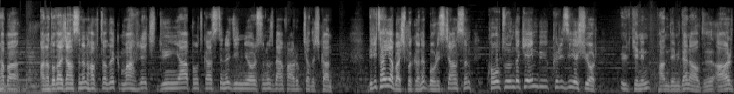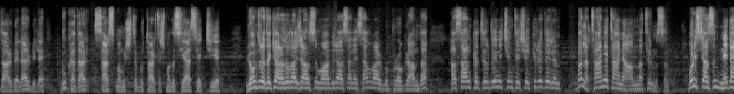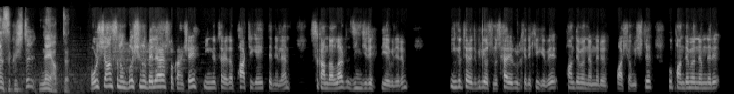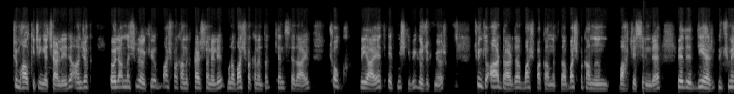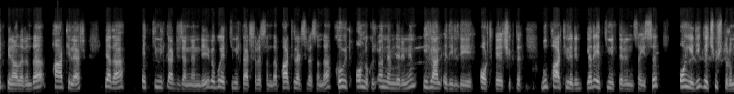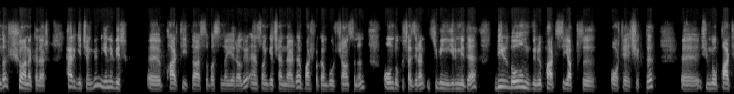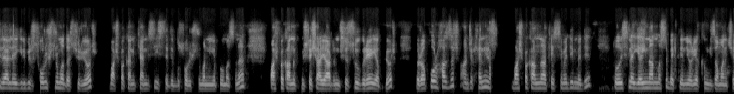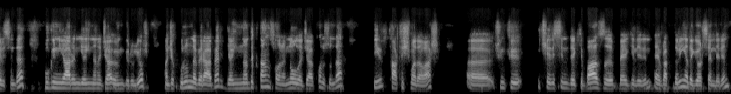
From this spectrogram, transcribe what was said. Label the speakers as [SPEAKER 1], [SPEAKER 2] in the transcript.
[SPEAKER 1] Merhaba, Anadolu Ajansı'nın haftalık Mahreç Dünya podcastını dinliyorsunuz. Ben Faruk Çalışkan. Britanya Başbakanı Boris Johnson koltuğundaki en büyük krizi yaşıyor. Ülkenin pandemiden aldığı ağır darbeler bile bu kadar sarsmamıştı bu tartışmalı siyasetçiyi. Londra'daki Anadolu Ajansı muhabiri Hasan Esen var bu programda. Hasan katıldığın için teşekkür ederim. Bana tane tane anlatır mısın? Boris Johnson neden sıkıştı, ne yaptı?
[SPEAKER 2] Boris Johnson'ın başını belaya sokan şey İngiltere'de Partygate denilen skandallar zinciri diyebilirim. İngiltere'de biliyorsunuz her ülkedeki gibi pandemi önlemleri başlamıştı. Bu pandemi önlemleri tüm halk için geçerliydi. Ancak öyle anlaşılıyor ki başbakanlık personeli buna başbakanın kendisi de dahil çok riayet etmiş gibi gözükmüyor. Çünkü ard arda başbakanlıkta, başbakanlığın bahçesinde ve de diğer hükümet binalarında partiler ya da etkinlikler düzenlendiği ve bu etkinlikler sırasında, partiler sırasında COVID-19 önlemlerinin ihlal edildiği ortaya çıktı. Bu partilerin ya da etkinliklerin sayısı 17'yi geçmiş durumda şu ana kadar. Her geçen gün yeni bir e, parti iddiası basında yer alıyor. En son geçenlerde Başbakan Boris Johnson'ın 19 Haziran 2020'de bir doğum günü partisi yaptığı ortaya çıktı. E, şimdi o partilerle ilgili bir soruşturma da sürüyor. Başbakanın kendisi istedi bu soruşturmanın yapılmasını. Başbakanlık Müsteşar Yardımcısı Sue Gray yapıyor. Rapor hazır ancak henüz Başbakanlığa teslim edilmedi. Dolayısıyla yayınlanması bekleniyor yakın bir zaman içerisinde. Bugün yarın yayınlanacağı öngörülüyor. Ancak bununla beraber yayınladıktan sonra ne olacağı konusunda bir tartışma da var. Ee, çünkü içerisindeki bazı belgelerin, evrakların ya da görsellerin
